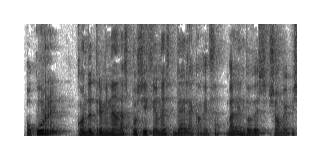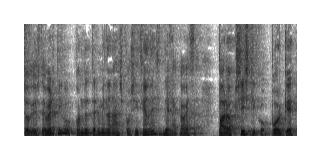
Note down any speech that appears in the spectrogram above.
ocurre con determinadas posiciones de la cabeza, ¿vale? Entonces son episodios de vértigo con determinadas posiciones de la cabeza. Paroxístico, porque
